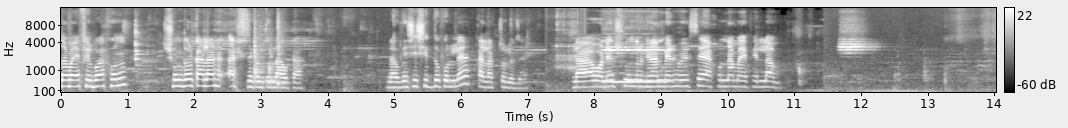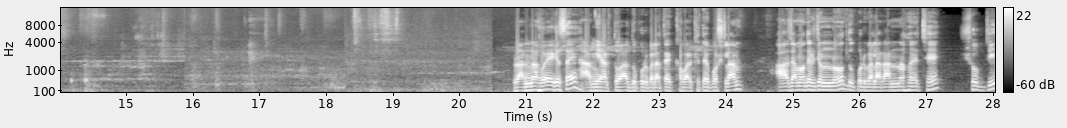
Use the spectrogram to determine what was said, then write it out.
নামায় ফেলব এখন। সুন্দর কালার আসছে কিন্তু লাউটা। লাউ বেশি সিদ্ধ করলে কালার চলে যায়। লাউ অনেক সুন্দর ঘ্রাণ বের হয়েছে, এখন নামায় ফেললাম। রান্না হয়ে গেছে। আমি আর তোয়া দুপুরবেলাতে খাবার খেতে বসলাম। আজ আমাদের জন্য দুপুরবেলা রান্না হয়েছে সবজি,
